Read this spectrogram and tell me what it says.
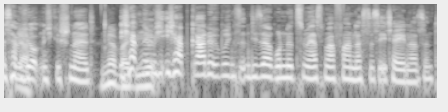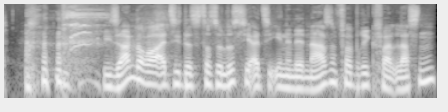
Das habe Ja. ich überhaupt nicht geschnallt. Ja, ich habe nämlich, ich habe gerade übrigens in dieser Runde zum ersten Mal erfahren, dass das Italiener sind. Die sagen doch auch, als sie, das ist doch so lustig, als sie ihn in der Nasenfabrik verlassen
